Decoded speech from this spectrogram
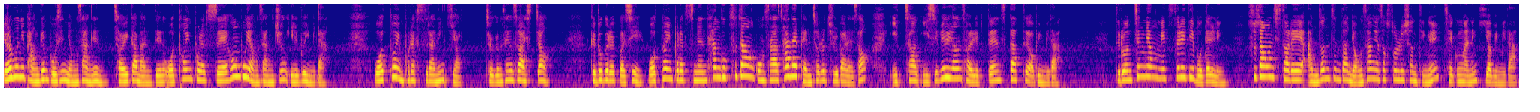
여러분이 방금 보신 영상은 저희가 만든 워터인포랩스의 홍보 영상 중 일부입니다. 워터인포랩스라는 기업, 조금 생소하시죠? 그도 그럴 것이 워터인포랩스는 한국수자원공사 사내벤처로 출발해서 2021년 설립된 스타트업입니다. 드론 측량 및 3D 모델링, 수자원 시설의 안전진단 영상 해석 솔루션 등을 제공하는 기업입니다.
